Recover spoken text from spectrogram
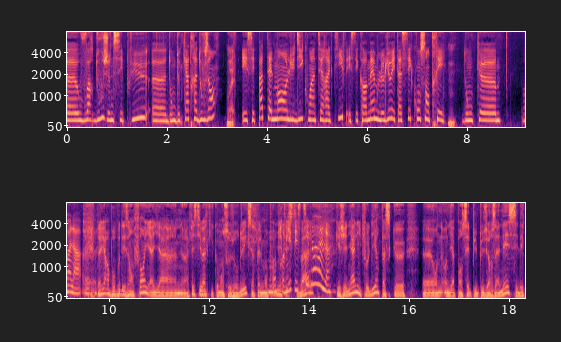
euh, ou voire 12, je ne sais plus. euh, donc de 4 à 12 ans. Ouais. Et c'est pas tellement ludique ou interactif. Et c'est quand même le lieu est assez concentré. Hmm. Donc euh, voilà. euh, D'ailleurs, à propos des enfants, il y a, il y a un, un festival qui commence aujourd'hui qui s'appelle Mon, mon premier festival. qui est génial, il faut le dire, parce que euh, on, on y a pensé depuis plusieurs années. C'est des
